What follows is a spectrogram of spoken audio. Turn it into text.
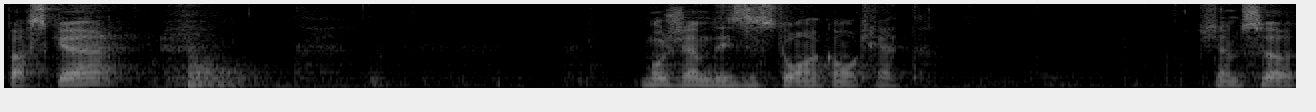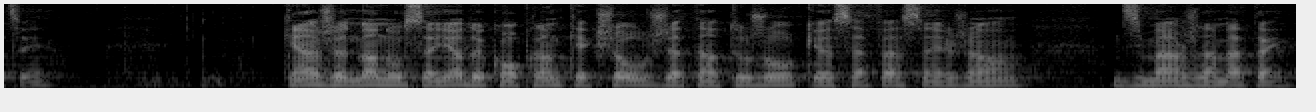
Parce que moi, j'aime des histoires concrètes. J'aime ça, tu sais. Quand je demande au Seigneur de comprendre quelque chose, j'attends toujours que ça fasse un genre d'image dans ma tête.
